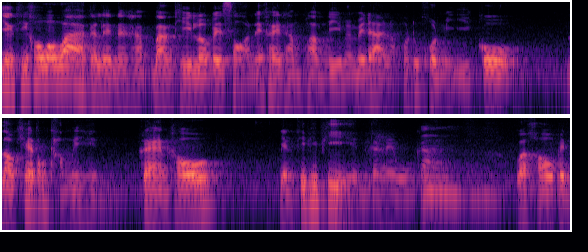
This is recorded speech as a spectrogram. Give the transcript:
อย่างที่เขาว่าว่ากันเลยนะครับ บางทีเราไปสอนให้ใครทำความดีมันไม่ได้หรอกเพราะทุกคนมีอีโก้ เราแค่ต้องทำให้เห็น แกรนเขาอย่างที่พี่ๆเห็นกันในวงการ ว่าเขาเป็น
